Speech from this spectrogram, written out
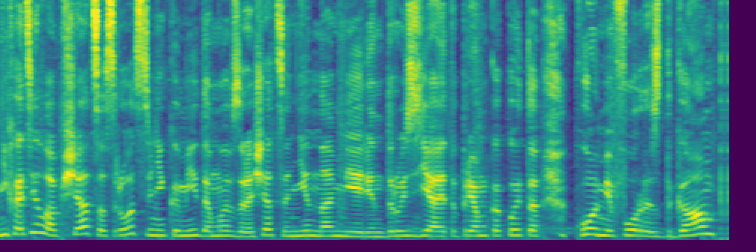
не хотел общаться с родственниками и домой возвращаться не намерен. Друзья, это прям какой-то коми Форест Гамп,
